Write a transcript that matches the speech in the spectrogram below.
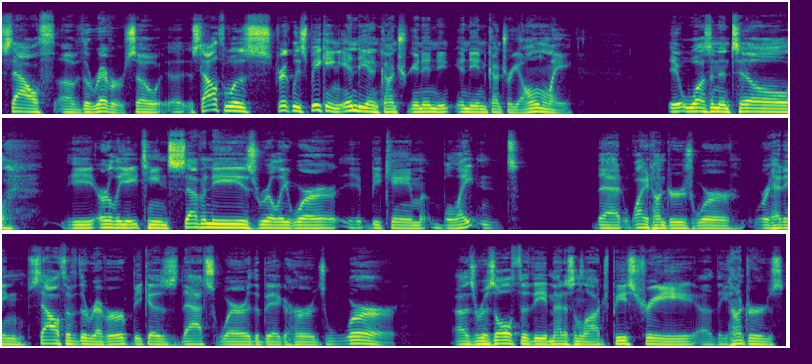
south of the river. So, uh, south was strictly speaking Indian country and Indian, Indian country only. It wasn't until the early 1870s, really, where it became blatant that white hunters were were heading south of the river because that's where the big herds were. As a result of the Medicine Lodge Peace Treaty, uh, the hunters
